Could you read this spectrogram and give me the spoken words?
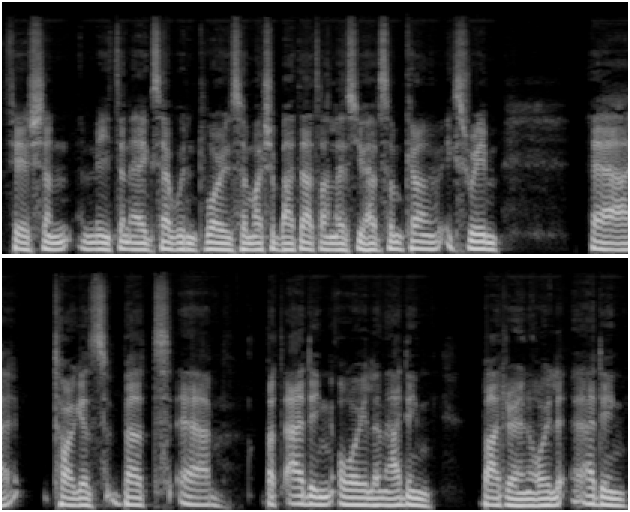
fish and, meat and eggs, I wouldn't worry so much about that unless you have some kind of extreme uh, targets. But um, but adding oil and adding butter and oil, adding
